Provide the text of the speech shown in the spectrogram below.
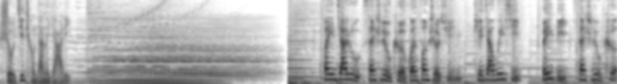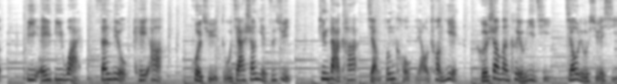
手机承担的压力。欢迎加入三十六氪官方社群，添加微信 baby 三十六氪 b a b y 三六 k r，获取独家商业资讯，听大咖讲风口，聊创业，和上万客友一起交流学习。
